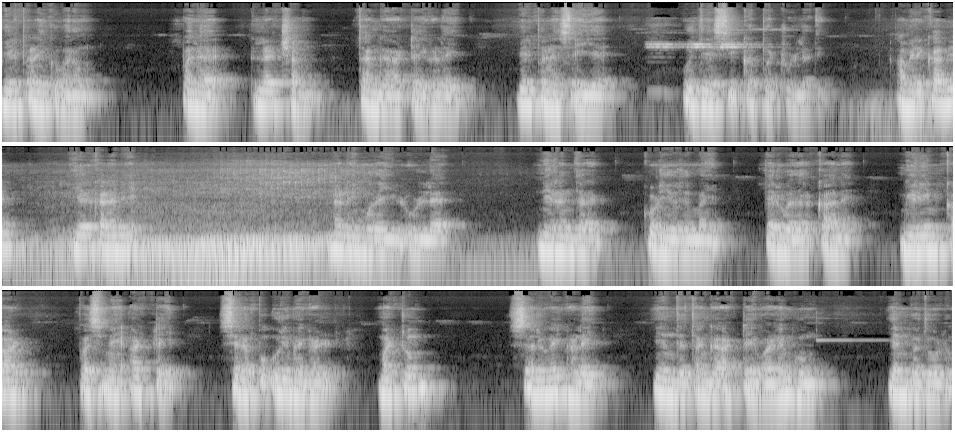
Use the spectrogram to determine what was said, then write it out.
விற்பனைக்கு வரும்? பல லட்சம் தங்க அட்டைகளை விற்பனை செய்ய உத்தேசிக்கப்பட்டுள்ளது. அமெரிக்காவில் ஏற்கனவே நடைமுறையில் உள்ள நிரந்தர குடியுரிமை பெறுவதற்கான கிரீன் கார்டு பசுமை அட்டை சிறப்பு உரிமைகள் மற்றும் சலுகைகளை இந்த தங்க அட்டை வழங்கும் என்பதோடு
